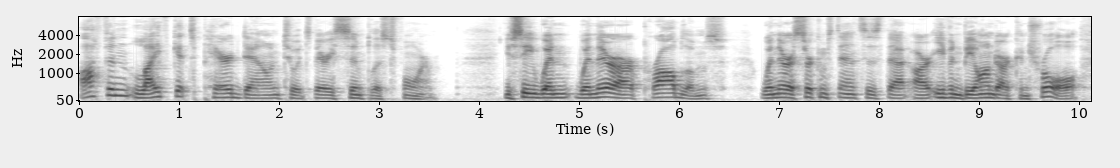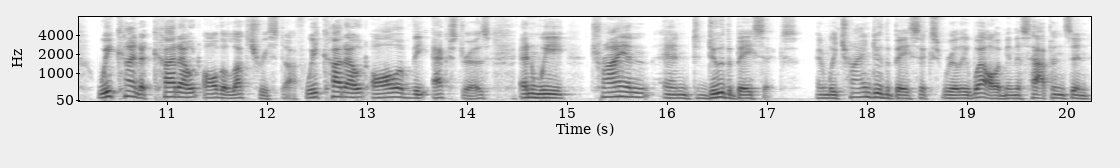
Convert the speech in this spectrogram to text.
often life gets pared down to its very simplest form. You see, when, when there are problems, when there are circumstances that are even beyond our control, we kind of cut out all the luxury stuff. We cut out all of the extras and we try and, and do the basics. And we try and do the basics really well. I mean, this happens in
